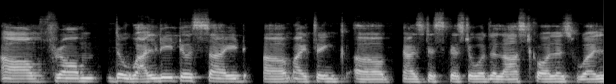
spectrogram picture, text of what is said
Uh, from the validator side, uh, I think, uh, as discussed over the last call as well,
